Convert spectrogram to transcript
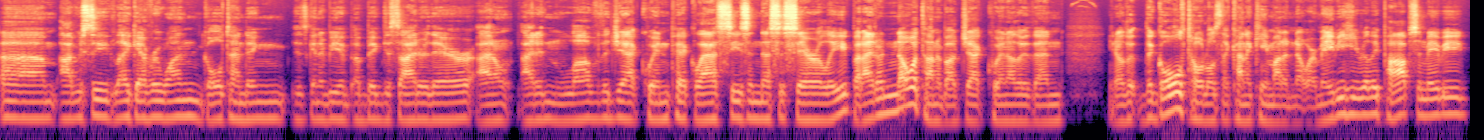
Um, obviously, like everyone, goaltending is going to be a, a big decider there. I don't, I didn't love the Jack Quinn pick last season necessarily, but I don't know a ton about Jack Quinn other than, you know, the, the goal totals that kind of came out of nowhere. Maybe he really pops, and maybe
